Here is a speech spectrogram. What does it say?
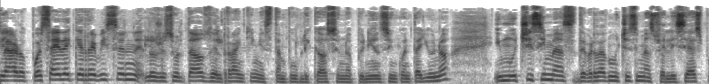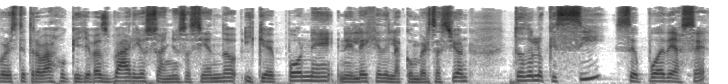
Claro, pues hay de que revisen los resultados del ranking, están publicados en Opinión 51 y muchísimas, de verdad, muchísimas felicidades por este trabajo que llevas varios años haciendo y que pone en el eje de la conversación todo lo que sí se puede hacer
